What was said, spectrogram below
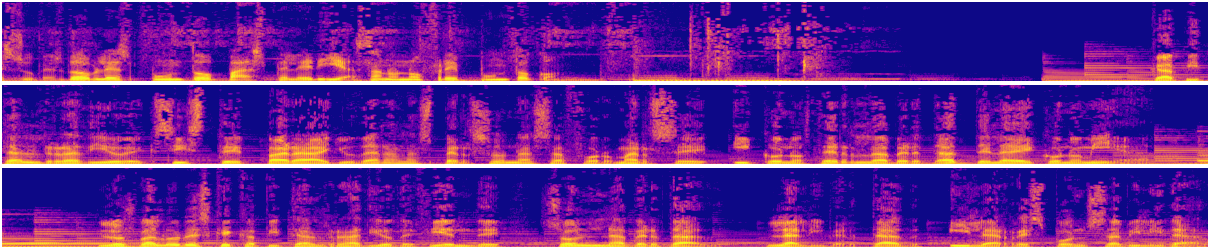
www.pasteleriasanonofre.com. Capital Radio existe para ayudar a las personas a formarse y conocer la verdad de la economía. Los valores que Capital Radio defiende son la verdad, la libertad y la responsabilidad.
